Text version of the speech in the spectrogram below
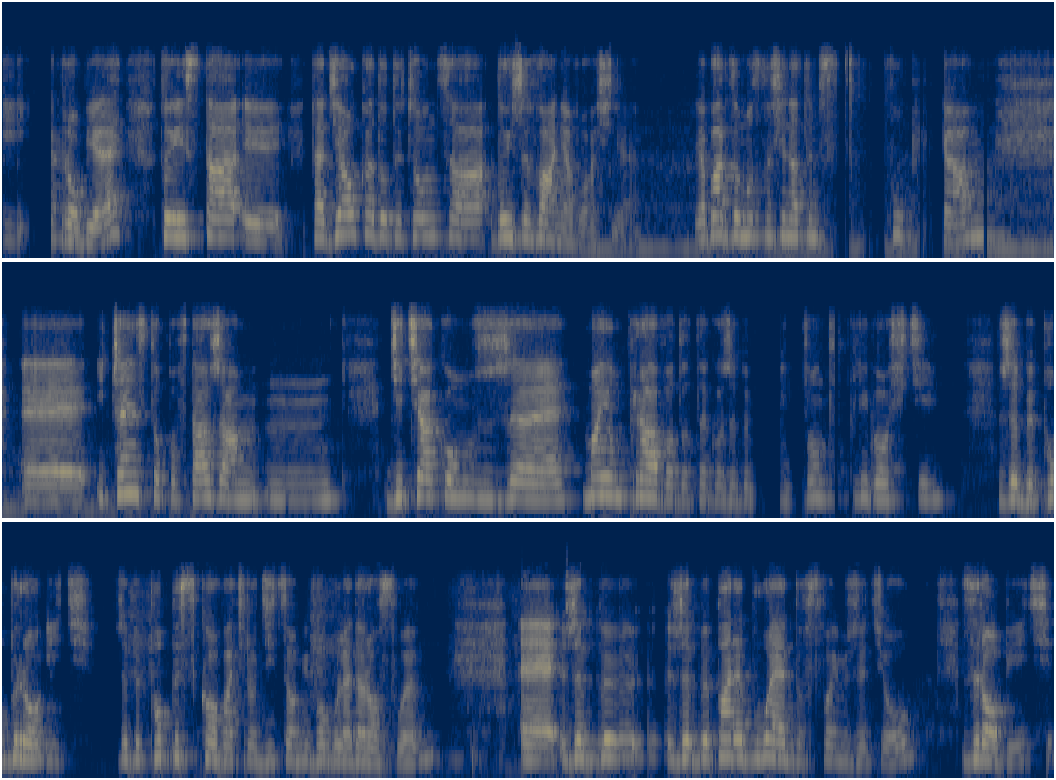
i jak robię, to jest ta, ta działka dotycząca dojrzewania właśnie. Ja bardzo mocno się na tym skupiam E, I często powtarzam mm, dzieciakom, że mają prawo do tego, żeby mieć wątpliwości, żeby pobroić, żeby popyskować rodzicom i w ogóle dorosłym, e, żeby, żeby parę błędów w swoim życiu zrobić, e,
